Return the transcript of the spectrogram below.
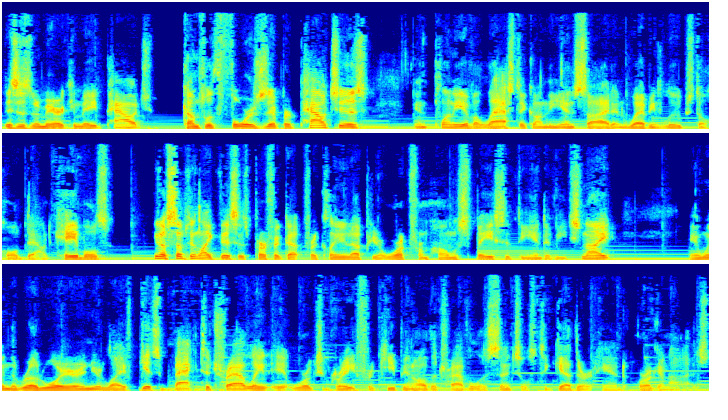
This is an American made pouch, comes with four zippered pouches and plenty of elastic on the inside and webbing loops to hold down cables. You know, something like this is perfect up for cleaning up your work from home space at the end of each night and when the road warrior in your life gets back to traveling, it works great for keeping all the travel essentials together and organized.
